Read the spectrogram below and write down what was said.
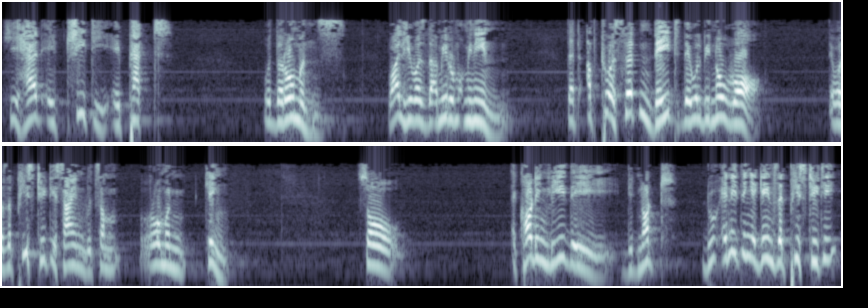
he had a treaty, a pact with the Romans while he was the Amirul Mu'mineen that up to a certain date there will be no war. There was a peace treaty signed with some Roman king. So, accordingly, they did not do anything against that peace treaty.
